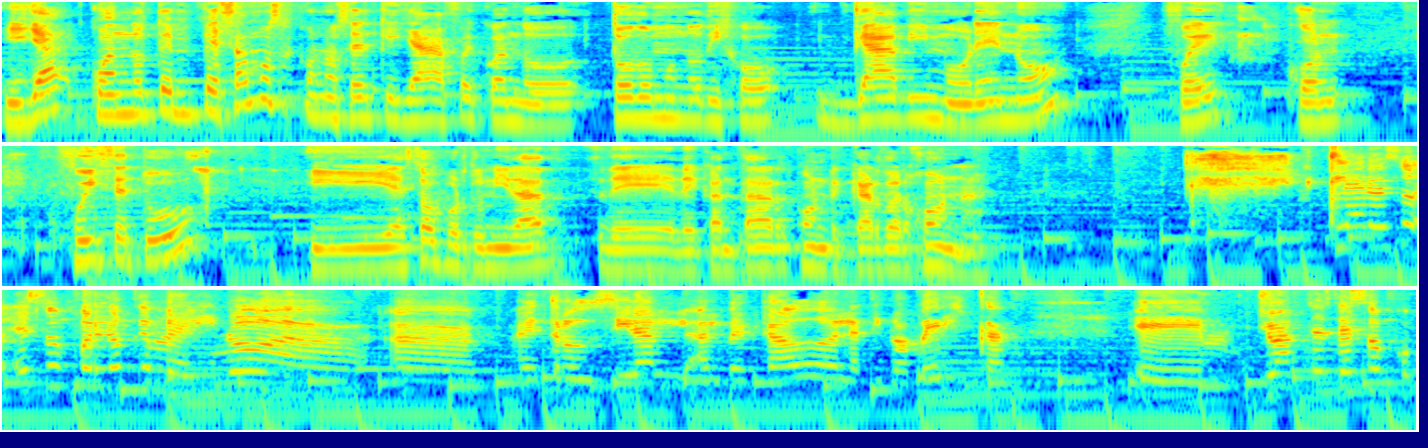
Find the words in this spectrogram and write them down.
Y ya cuando te empezamos a conocer, que ya fue cuando todo el mundo dijo Gaby Moreno, fue con. Fuiste tú y esta oportunidad de, de cantar con Ricardo Arjona. Claro, eso, eso fue lo que me vino a, introducir al, mercado de Latinoamérica. Eh, yo antes de eso, co-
